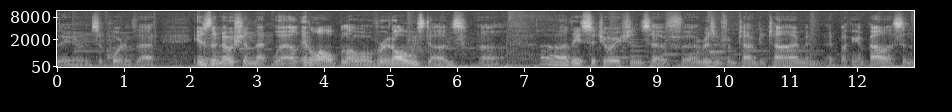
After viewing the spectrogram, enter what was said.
there in support of that is the notion that, well, it'll all blow over. It always does. Uh, uh, these situations have uh, risen from time to time at Buckingham Palace, and,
